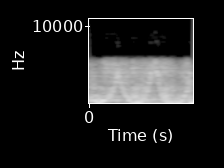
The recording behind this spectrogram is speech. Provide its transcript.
Wow.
